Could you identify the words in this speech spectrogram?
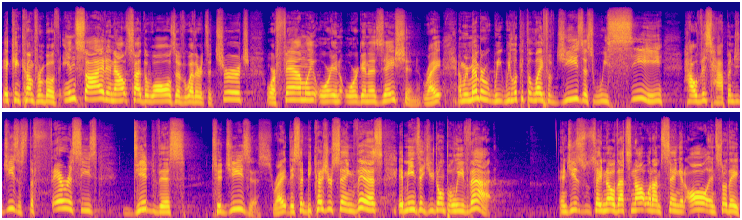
it can come from both inside and outside the walls of whether it's a church or a family or an organization, right? And remember, we, we look at the life of Jesus, we see how this happened to Jesus. The Pharisees did this to Jesus, right? They said, because you're saying this, it means that you don't believe that. And Jesus would say, No, that's not what I'm saying at all. And so they,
